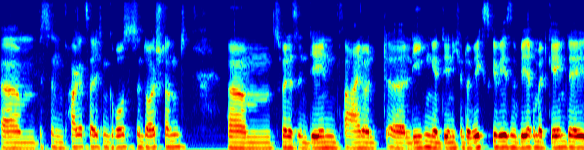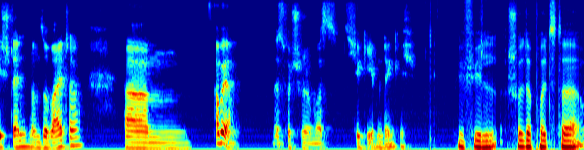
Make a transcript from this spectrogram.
ähm, bisschen ein Fragezeichen großes in Deutschland. Ähm, zumindest in den Vereinen und äh, Ligen, in denen ich unterwegs gewesen wäre mit Game Day-Ständen und so weiter. Ähm, aber ja, es wird schon irgendwas sich ergeben, denke ich. Wie viel Schulterpolster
